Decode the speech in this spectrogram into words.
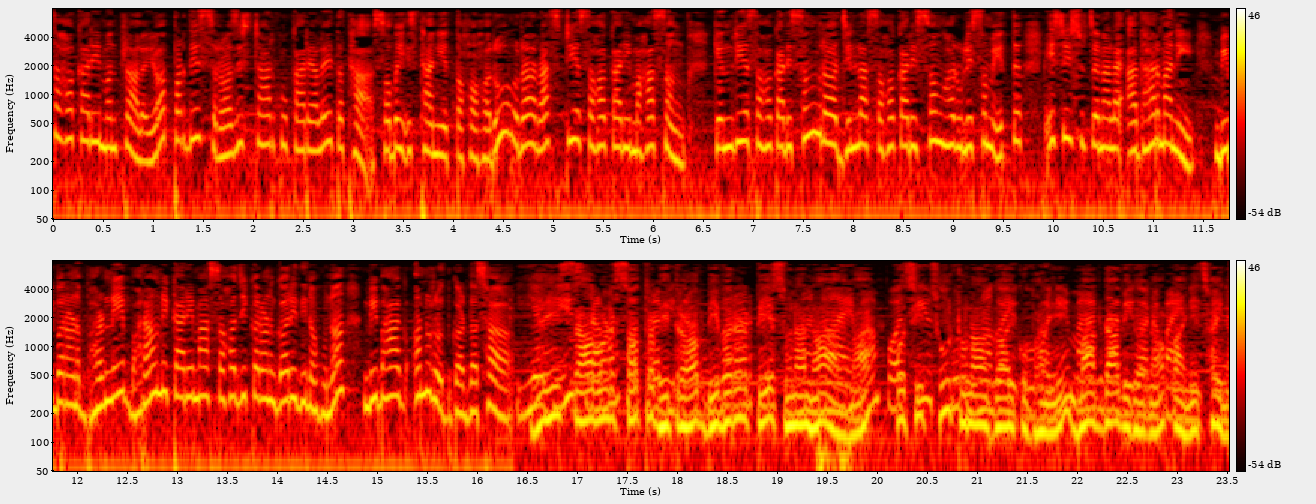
सहकारी मन्त्रालय प्रदेश रजिस्ट्रारको कार्यालय तथा सबै स्थानीय तहहरू र राष्ट्रिय सहकारी महासंघ केन्द्रीय सहकारी संघ र जिल्ला सहकारी संघहरूले समेत यसै सूचनालाई आधार मानि विवरण भर्ने भराउने कार्यमा सहजीकरण गरिदिन हुन विभाग अनुरोध गर्दछ। यही श्रावण सत्रभित्र विवरण पेश हुन नआएमा पछि छुट हुन गएको भनी माग दावी गर्न पाइने छैन।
